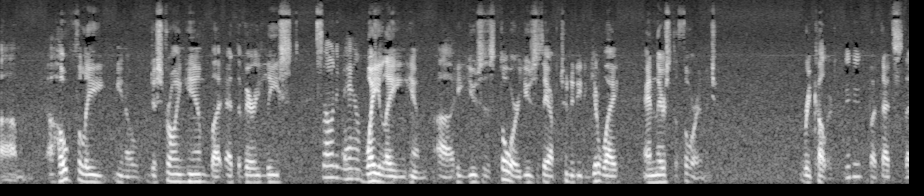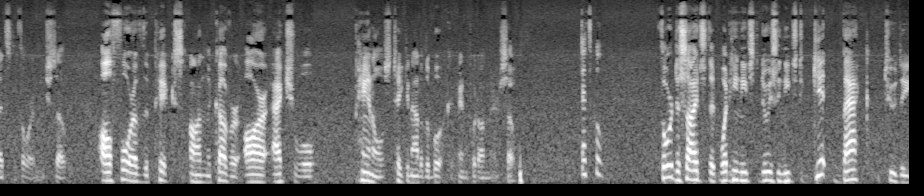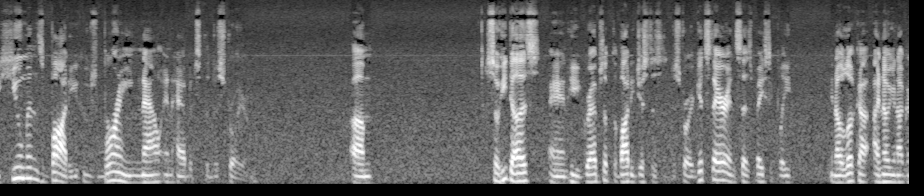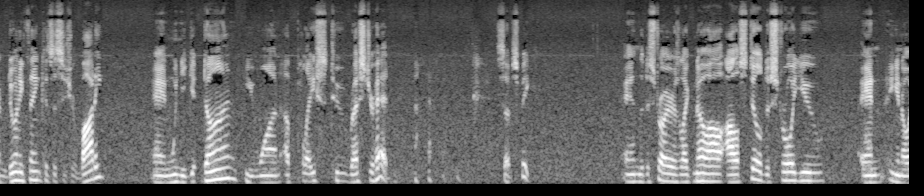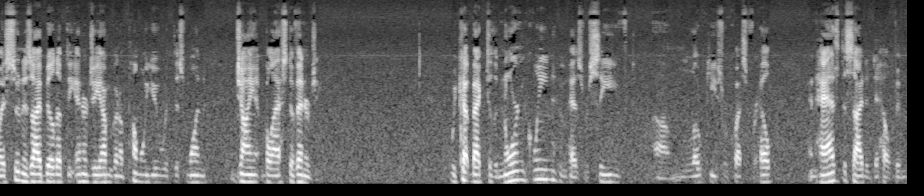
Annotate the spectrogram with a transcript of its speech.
um, hopefully you know destroying him but at the very least Slowing him down. waylaying him. Uh, he uses Thor uses the opportunity to get away, and there's the Thor image, recolored. Mhm. But that's that's the Thor image. So all four of the pics on the cover are actual panels taken out of the book and put on there. So That's cool. Thor decides that what he needs to do is he needs to get back to the human's body whose brain now inhabits the destroyer. Um, so he does, and he grabs up the body just as the destroyer gets there and says basically, you know, look, I, I know you're not going to do anything because this is your body, and when you get done, you want a place to rest your head, so to speak. And the destroyer is like, no, I'll, I'll still destroy you, and you know, as soon as I build up the energy, I'm going to pummel you with this one giant blast of energy. We cut back to the Norn Queen, who has received um, Loki's request for help and has decided to help him.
